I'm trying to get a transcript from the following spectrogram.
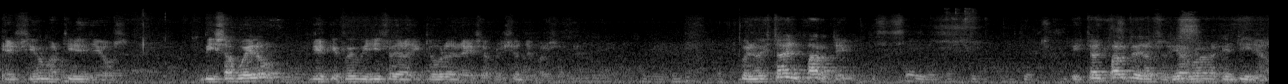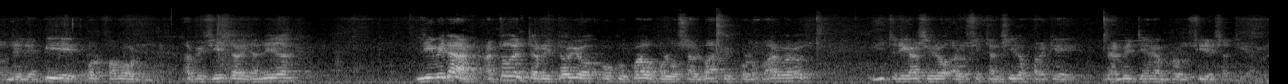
el señor Martínez Dios, bisabuelo del que fue ministro de la dictadura de la desaparición de personas. Bueno, está el parte, está el parte de la Sociedad Rural Argentina, donde le pide, por favor, al presidente Avellaneda liberar a todo el territorio ocupado por los salvajes, por los bárbaros, y entregárselo a los estancieros para que realmente hagan producir esa tierra.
